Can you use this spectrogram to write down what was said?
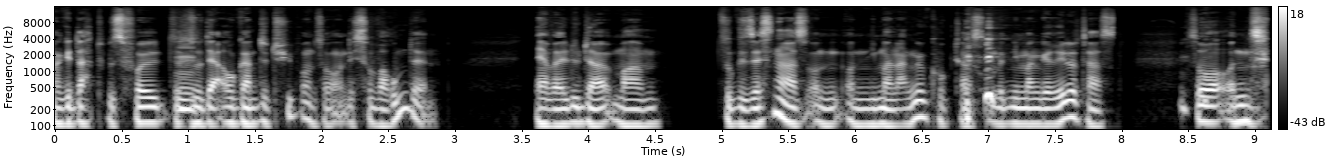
mal gedacht, du bist voll so Mhm. der arrogante Typ und so. Und ich so, warum denn? Ja, weil du da immer so gesessen hast und, und niemanden angeguckt hast und mit niemandem geredet hast. So, und,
